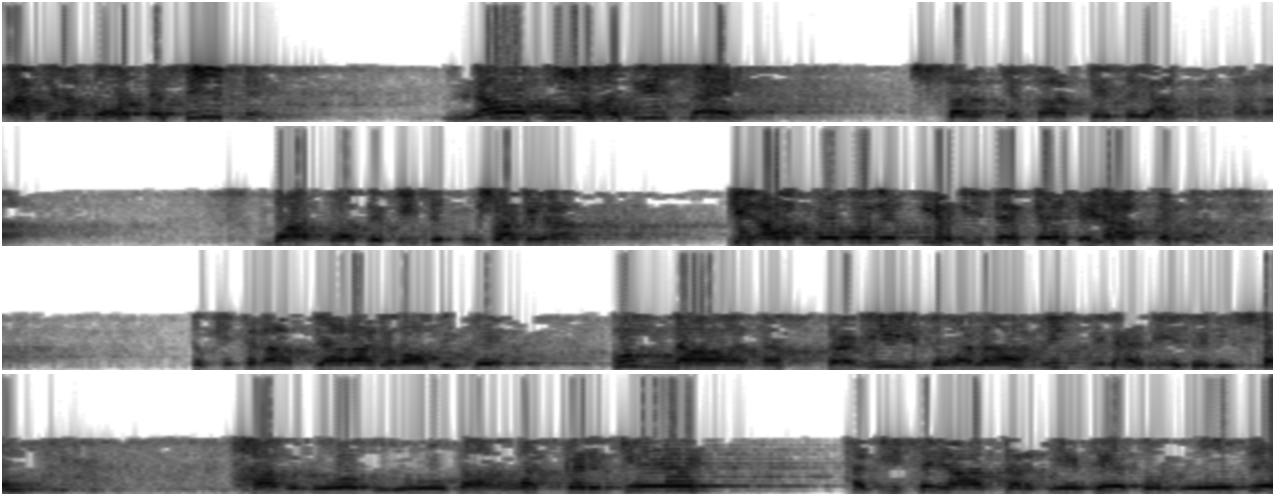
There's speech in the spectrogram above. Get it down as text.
آخر محدثین نے لاکھوں حدیثیں سڑک کے ساتھ کیسے یاد کرتا رہا بات محدثین سے پوچھا گیا کہ آپ لوگوں نے اتنی حدیثیں کیسے یاد کر ڈالی؟ تو کتنا پیارا جواب دیتے کنہ سعید والا حدیث ہم لوگ روزہ رکھ کر کے حدیثیں یاد کرتے تھے تو روزے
